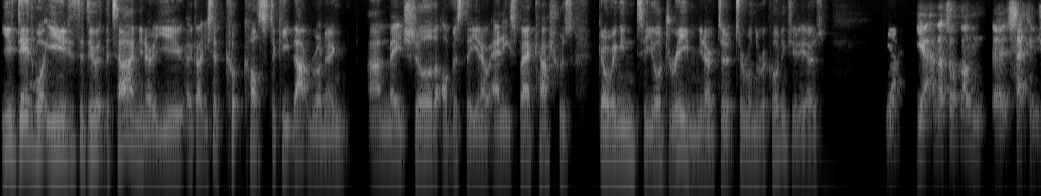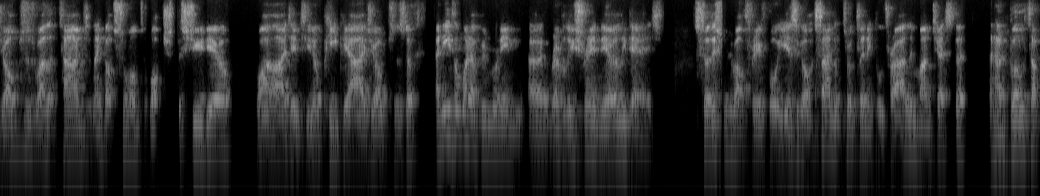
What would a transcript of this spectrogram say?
you did what you needed to do at the time. You know, you like you said, cut costs to keep that running, and made sure that obviously you know any spare cash was going into your dream, you know, to, to run the recording studios. Yeah, yeah, and I took on uh, second jobs as well at times, and then got someone to watch the studio while I did, you know, PPI jobs and stuff. And even when I've been running uh, Revolutionary in the early days, so this was about three or four years ago, I signed up to a clinical trial in Manchester and yeah. had Botox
